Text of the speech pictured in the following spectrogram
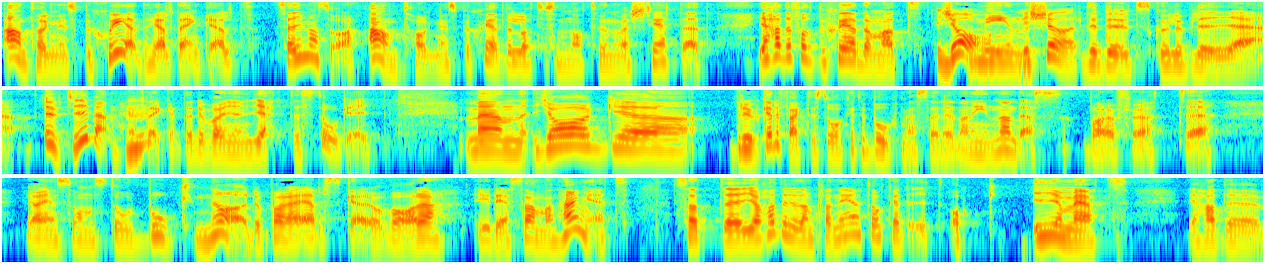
antagningsbesked helt enkelt. Säger man så? Antagningsbesked, det låter som något till universitetet. Jag hade fått besked om att Ja, min. Mm. debut skulle bli eh, utgiven helt enkelt och det var ju en jättestor grej. Men jag brukade faktiskt åka till bokmässan redan innan dess bara för att jag är en sån stor boknörd och bara älskar att vara i det sammanhanget. Så att jag hade redan planerat att åka dit och i och med att jag hade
